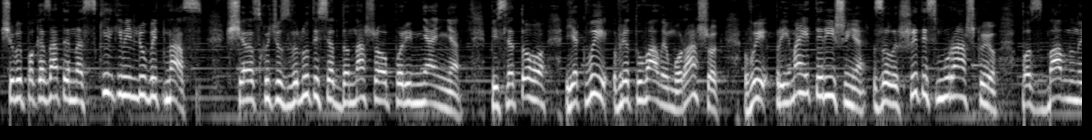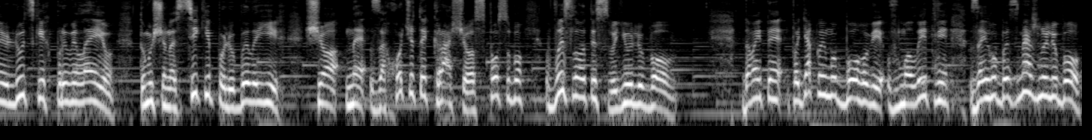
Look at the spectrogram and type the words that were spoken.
щоби показати, наскільки Він любить нас. Ще раз хочу звернутися до нашого порівняння. Після того, як ви врятували мурашок, ви приймаєте рішення залишитись мурашкою, позбавленою людських привілеїв, тому що настільки полюбили їх, що не захочете кращого способу висловити свою любов. Давайте подякуємо Богові в молитві за його безмежну любов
